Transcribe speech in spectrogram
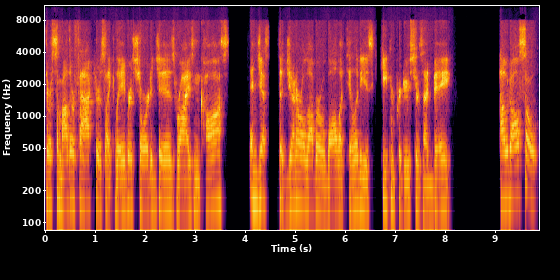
There are some other factors like labor shortages, rising costs, and just the general level of volatility is keeping producers at bay. I would also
